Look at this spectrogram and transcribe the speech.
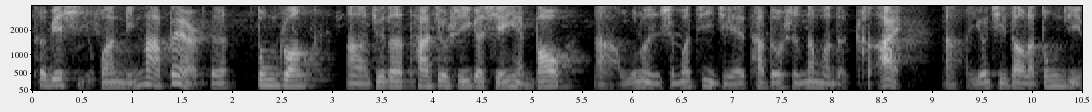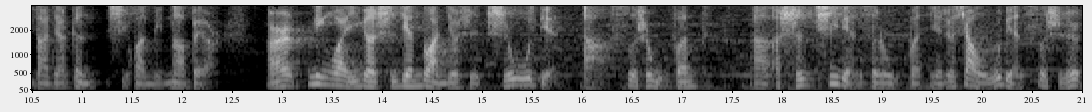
特别喜欢琳娜贝尔的冬装啊，觉得她就是一个显眼包啊，无论什么季节她都是那么的可爱啊，尤其到了冬季，大家更喜欢琳娜贝尔。而另外一个时间段就是十五点啊四十五分，啊十七点四十五分，也就下午五点四十。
